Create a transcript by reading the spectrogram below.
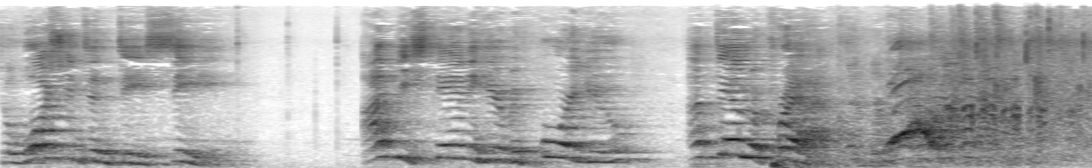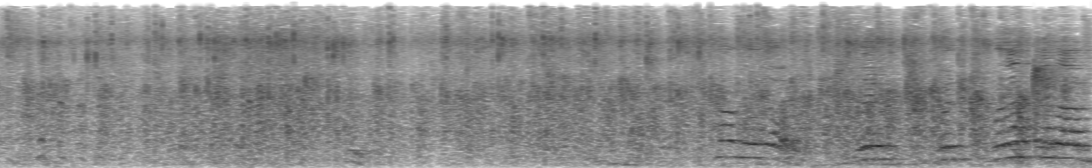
to Washington, D.C., I'd be standing here before you a Democrat. No, no, no. When, when, when I found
